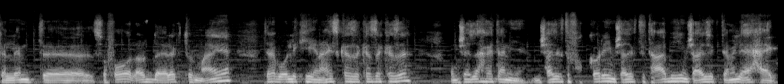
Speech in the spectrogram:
كلمت آه، صفاء ال art director معايا. قلت لها بقول لك إيه أنا عايز كذا كذا كذا ومش عايز حاجة تانية. مش عايزك تفكري مش عايزك تتعبي مش عايزك تعملي أي حاجة.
